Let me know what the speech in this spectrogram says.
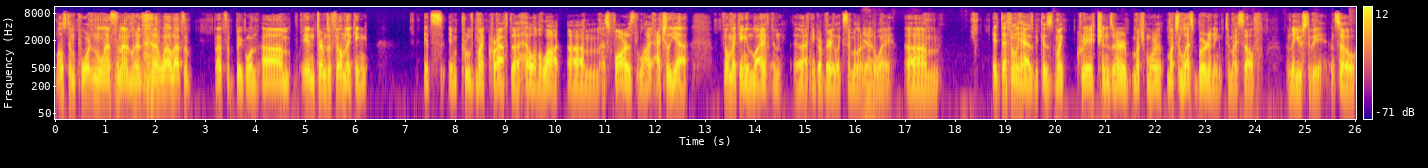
most important lesson I've learned. well, that's a that's a big one. Um, in terms of filmmaking, it's improved my craft a hell of a lot. Um, as far as life, actually, yeah, filmmaking and life, and uh, I think are very like similar yeah. in a way. Um, it definitely has because my creations are much more, much less burdening to myself than they used to be, and so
